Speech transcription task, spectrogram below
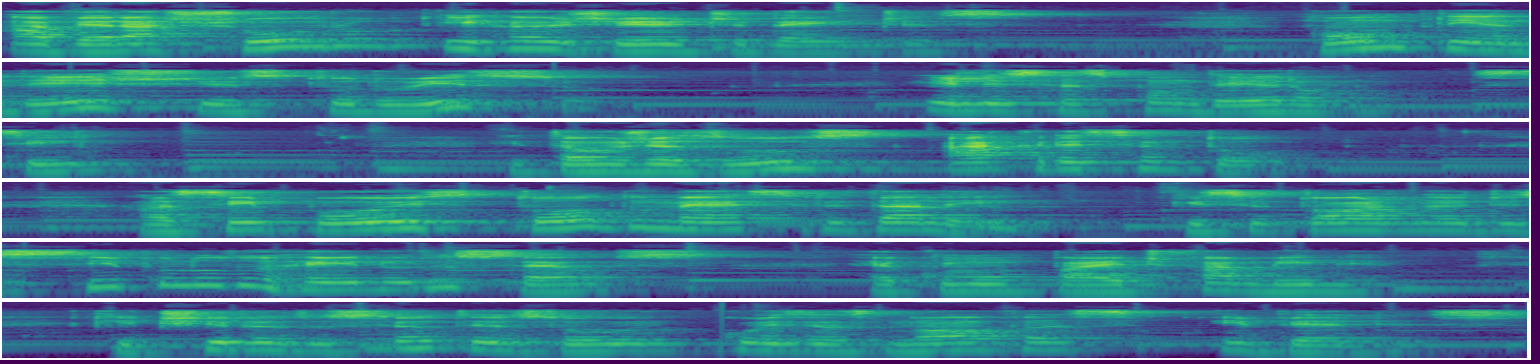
haverá choro e ranger de dentes. Compreendestes tudo isso? Eles responderam: Sim. Então Jesus acrescentou: Assim, pois, todo mestre da lei, que se torna discípulo do reino dos céus, é como um pai de família, que tira do seu tesouro coisas novas e velhas.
